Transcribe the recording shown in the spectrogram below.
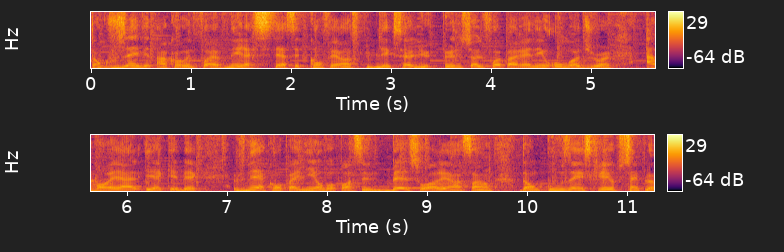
Donc, je vous invite encore une fois à venir assister à cette conférence publique. Ça a lieu une seule fois par année au mois de juin à Montréal et à Québec. Venez accompagner, on va passer une belle soirée ensemble. Donc, pour vous inscrire, tout simplement,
